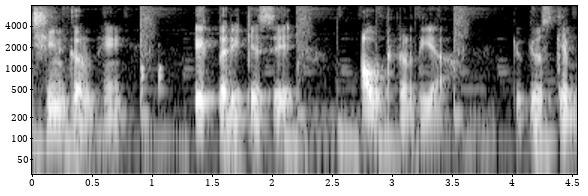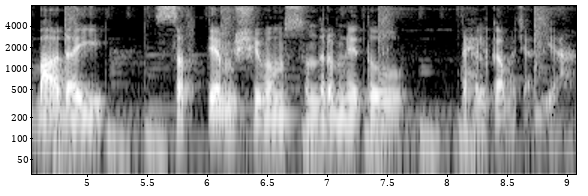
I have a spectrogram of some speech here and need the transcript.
छीन कर उन्हें एक तरीके से आउट कर दिया। क्योंकि उसके बाद आई सत्यम शिवम सुंदरम ने तो तहलका मचा दिया।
